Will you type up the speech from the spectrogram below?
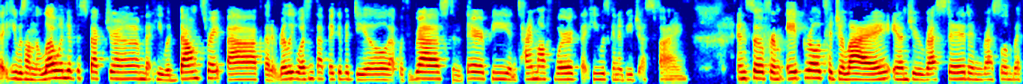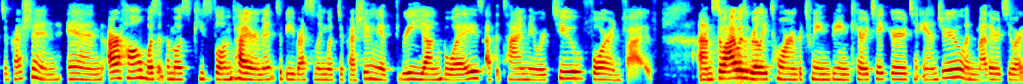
that he was on the low end of the spectrum, that he would bounce right back, that it really wasn't that big of a deal, that with rest and therapy and time off work, that he was going to be just fine. And so from April to July, Andrew rested and wrestled with depression. And our home wasn't the most peaceful environment to be wrestling with depression. We had three young boys. At the time, they were two, four, and five. Um, so I was really torn between being caretaker to Andrew and mother to our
